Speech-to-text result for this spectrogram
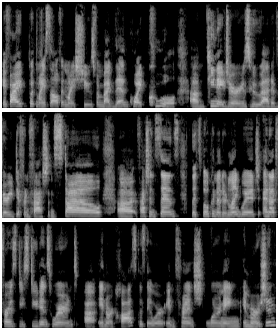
if I put myself in my shoes from back then, quite cool um, teenagers who had a very different fashion style, uh, fashion sense that spoke another language. And at first, these students weren't uh, in our class because they were in French learning immersion.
